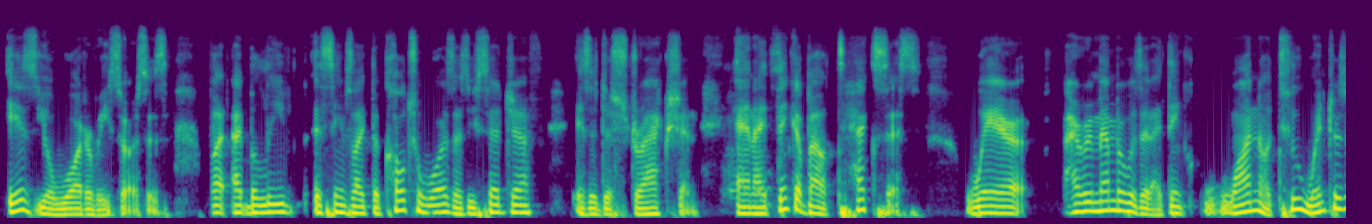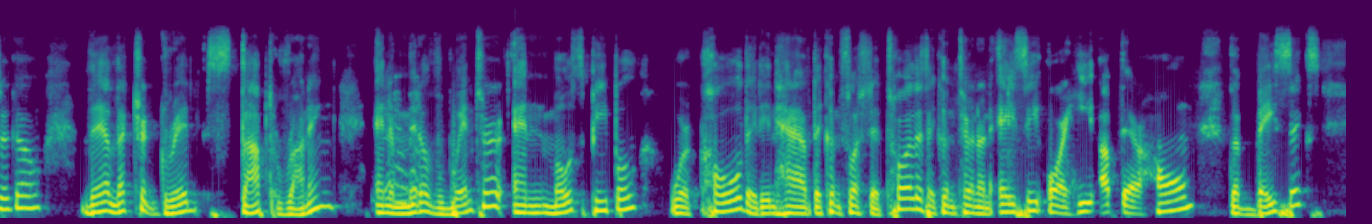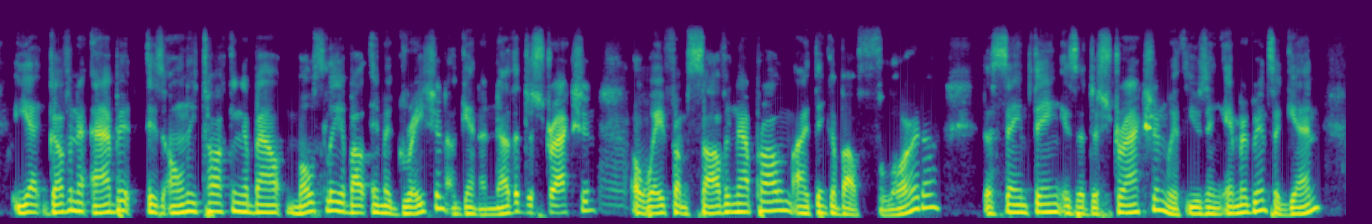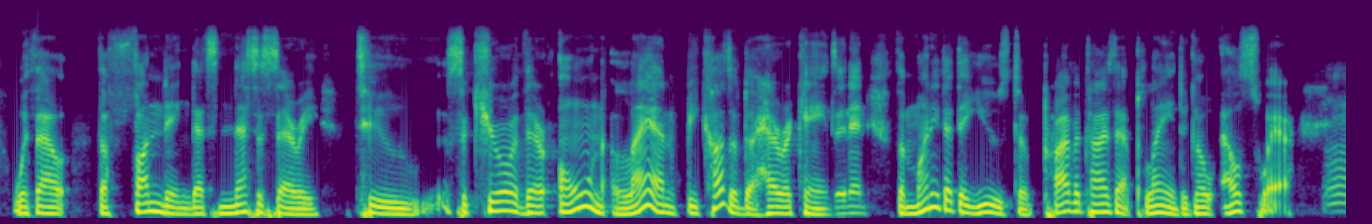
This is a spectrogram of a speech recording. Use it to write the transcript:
is your water resources. But I believe it seems like the culture wars, as you said, Jeff, is a distraction. And I think about Texas, where I remember, was it, I think one or two winters ago, the electric grid stopped running in the middle of winter, and most people were cold. They didn't have, they couldn't flush their toilets. They couldn't turn on AC or heat up their home, the basics. Yet Governor Abbott is only talking about mostly about immigration. Again, another distraction mm-hmm. away from solving that problem. I think about Florida. The same thing is a distraction with using immigrants again without the funding that's necessary to secure their own land because of the hurricanes and then the money that they use to privatize that plane to go elsewhere.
